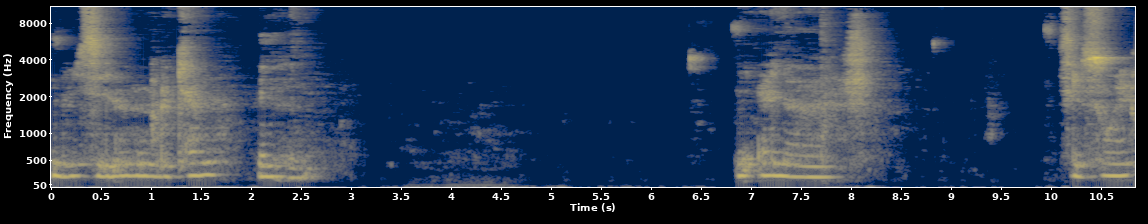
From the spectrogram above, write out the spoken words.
Lui, c'est le, le calme. Mhm. Et elle, euh, le sourire.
